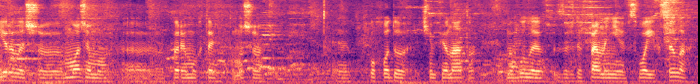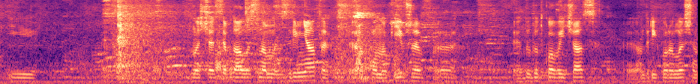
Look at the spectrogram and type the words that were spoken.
Вірили, що можемо е, перемогти, тому що по ходу чемпіонату ми були завжди впевнені в своїх силах і е, на щастя вдалося нам зрівняти рахунок і вже в е, е, додатковий час е, Андрій Королишин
